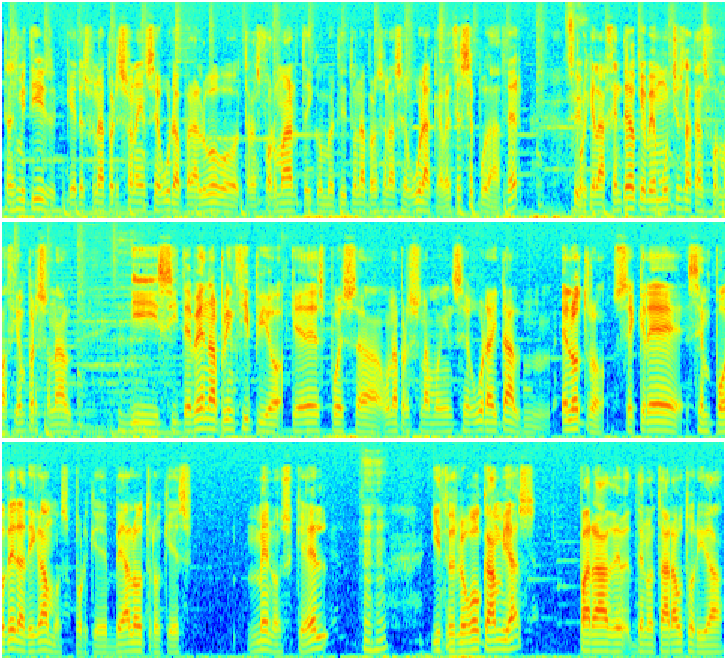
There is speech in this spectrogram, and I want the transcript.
transmitir que eres una persona insegura para luego transformarte y convertirte en una persona segura, que a veces se puede hacer. Porque la gente lo que ve mucho es la transformación personal. Y si te ven al principio que eres pues ah, una persona muy insegura y tal, el otro se cree, se empodera, digamos, porque ve al otro que es menos que él. Y entonces luego cambias para denotar autoridad.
